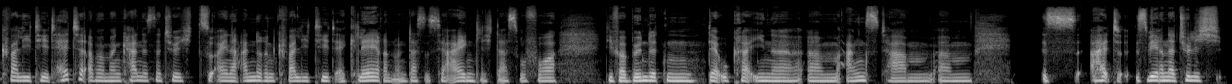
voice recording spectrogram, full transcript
Qualität hätte, aber man kann es natürlich zu einer anderen Qualität erklären. Und das ist ja eigentlich das, wovor die Verbündeten der Ukraine ähm, Angst haben. Ähm, es, halt, es wäre natürlich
